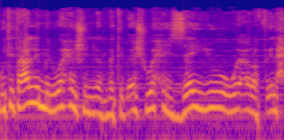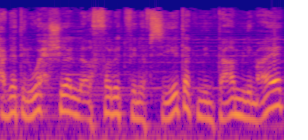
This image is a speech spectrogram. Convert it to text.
وتتعلم من الوحش إنك ما تبقاش وحش زيه واعرف إيه الحاجات الوحشة اللي أثرت في نفسيتك من تعاملي معاك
